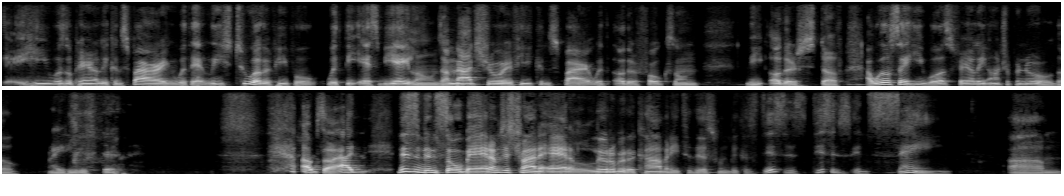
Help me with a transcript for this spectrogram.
he was apparently conspiring with at least two other people with the SBA loans. I'm not sure if he conspired with other folks on the other stuff. I will say he was fairly entrepreneurial though, right? He was fair. I'm sorry. I this has been so bad. I'm just trying to add a little bit of comedy to this one because this is this is insane. Um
